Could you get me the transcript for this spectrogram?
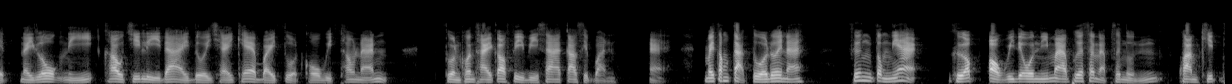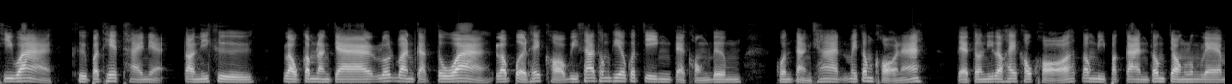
ศในโลกนี้เข้าชิลีได้โดยใช้แค่ใบตรวจโควิดเท่านั้น ส่วนคนไทยก็ฟรีวีซ่า 90 วัน ไม่ต้องกักตัวด้วยนะ ซึ่งตรงเนี้ยคือออกวิดีโอนี้มาเพื่อสนับสนุนความคิดที่ว่าคือประเทศไทยเนี่ย ตอนนี้คือเรากำลังจะลดวันกักตัว เราเปิดให้ขอวีซ่าท่องเที่ยวก็จริง แต่ของเดิมคนต่างชาติไม่ต้องขอนะ แต่ตอนนี้เราให้เขาขอต้องมีประกันต้องจองโรงแรม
